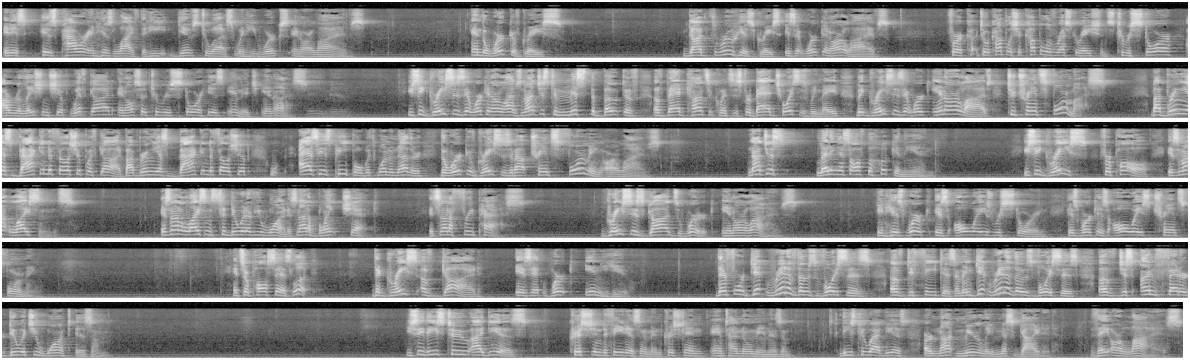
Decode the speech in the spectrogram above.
It is His power and His life that He gives to us when He works in our lives. And the work of grace, God through His grace is at work in our lives for a, to accomplish a couple of restorations to restore our relationship with God and also to restore His image in us. You see, grace is at work in our lives, not just to miss the boat of, of bad consequences for bad choices we made, but grace is at work in our lives to transform us. By bringing us back into fellowship with God, by bringing us back into fellowship as His people with one another, the work of grace is about transforming our lives. Not just letting us off the hook in the end. You see, grace for Paul is not license. It's not a license to do whatever you want. It's not a blank check. It's not a free pass. Grace is God's work in our lives. In His work is always restoring, His work is always transforming. And so Paul says, look, the grace of God is at work in you. Therefore, get rid of those voices of defeatism and get rid of those voices of just unfettered, do what you wantism. You see, these two ideas, Christian defeatism and Christian antinomianism, these two ideas are not merely misguided, they are lies.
